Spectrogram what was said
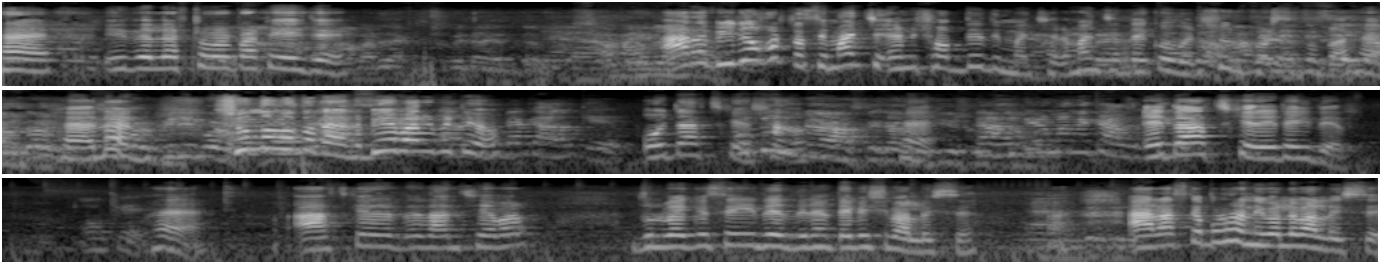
হ্যাঁ ঈদের লেফট ওভার পার্টি এই যে। আরে ভিডিও করতেছি মানছে এমনি সব দিয়ে দিই মানছে মানছে দেখো শুরু করছে তোমরা হ্যাঁ হ্যাঁ নেন সুন্দর মতো নেন বিয়ে বাড়ির ভিডিও ওইটা আজকে হ্যাঁ এটা আজকের এটা ঈদের। হ্যাঁ আজকে রাঁধছি আবার। দুলভাই কইছে ঈদের দিনেটা বেশি ভালো হয়েছে আর আজকে প্রধানি বলে ভালো হয়েছে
